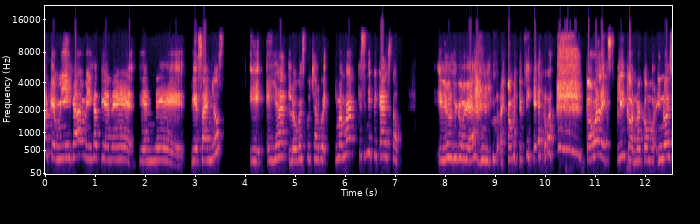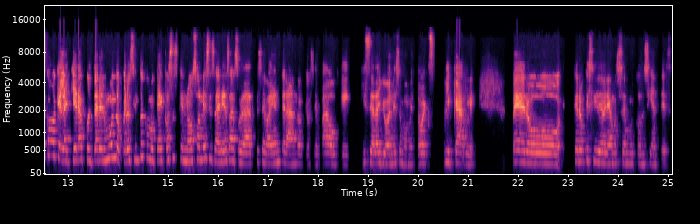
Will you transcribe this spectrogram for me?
porque mi hija, mi hija tiene, tiene 10 años y ella luego escucha algo y mamá, ¿qué significa esto? Y yo digo, ay, trágame tierra. ¿Cómo le explico? No como, y no es como que la quiera ocultar el mundo, pero siento como que hay cosas que no son necesarias a su edad que se vaya enterando, que sepa o que quisiera yo en ese momento explicarle. Pero creo que sí deberíamos ser muy conscientes,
